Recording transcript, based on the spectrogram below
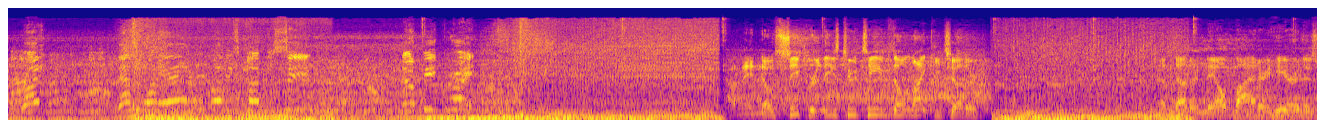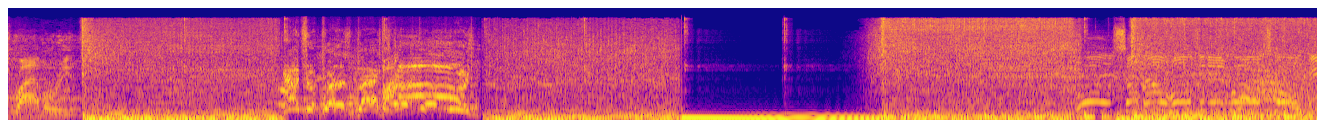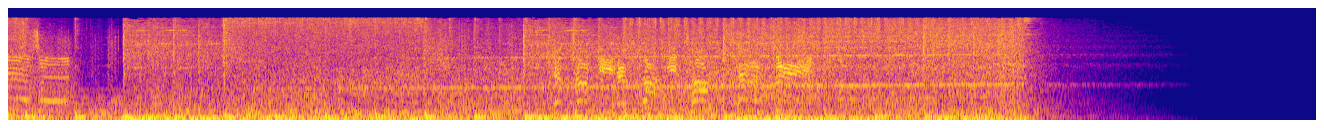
right? That's why everybody's come to see you. Now be great. I mean, no secret these two teams don't like each other. Another nail biter here in this rivalry. Andrew Brothers back! Oh!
